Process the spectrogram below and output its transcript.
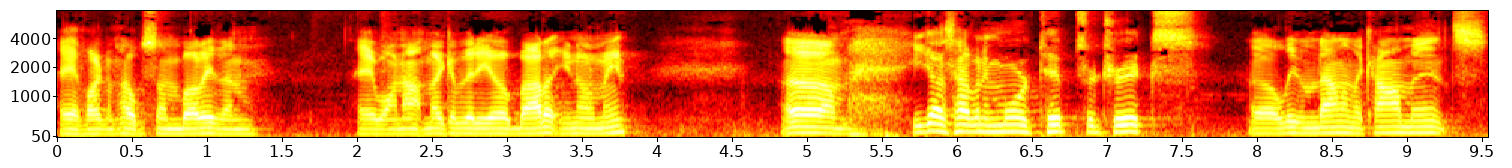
hey, if I can help somebody, then hey, why not make a video about it? You know what I mean? Um, you guys have any more tips or tricks leave them down in the comments.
